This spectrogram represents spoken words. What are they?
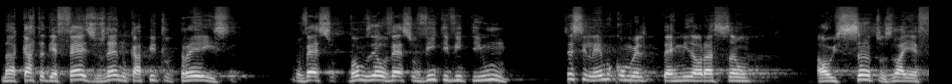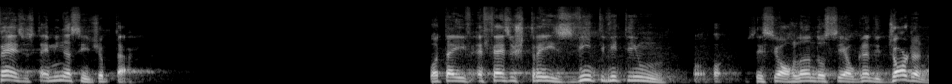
na carta de Efésios, né, no capítulo 3, no verso, vamos ler o verso 20 e 21. Você se lembra como ele termina a oração aos santos lá em Efésios? Termina assim, deixa eu botar. Bota aí Efésios 3, 20 e 21. Não sei se é Orlando ou se é o grande Jordan.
